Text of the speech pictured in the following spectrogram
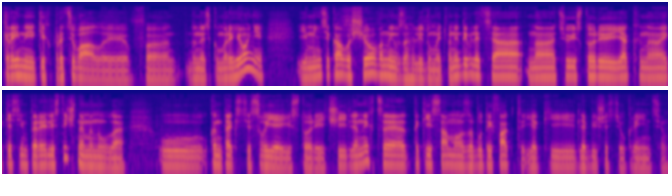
країни, яких працювали в Донецькому регіоні. І мені цікаво, що вони взагалі думають. Вони дивляться на цю історію як на якесь імперіалістичне минуле у контексті своєї історії, чи для них це такий самозабутий факт, як і для більшості українців.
